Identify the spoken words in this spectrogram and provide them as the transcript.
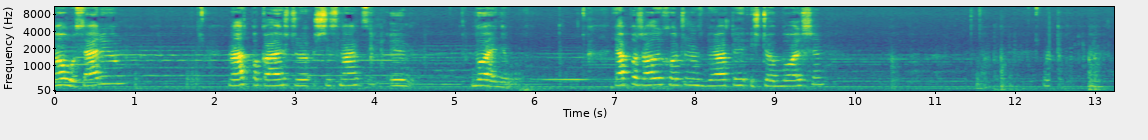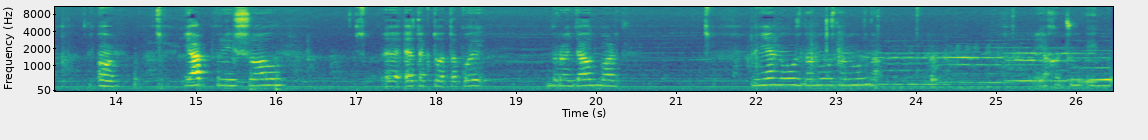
нову серію. У нас поки що 16 е, воїнів. Я, пожалуй, хочу назбирати ще більше. О, я пришел. Это кто такой? Бродяг Барт. Мне нужно, нужно, нужно. Я хочу его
